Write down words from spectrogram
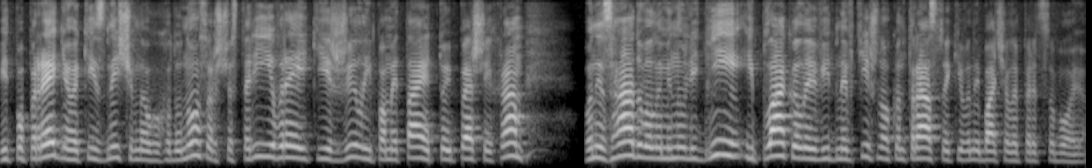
від попереднього, який знищив Навуходоносор, що старі євреї, які жили і пам'ятають той перший храм, вони згадували минулі дні і плакали від невтішного контрасту, який вони бачили перед собою.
